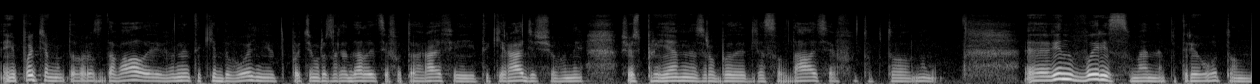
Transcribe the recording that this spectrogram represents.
І потім то роздавали, і вони такі довольні. Потім розглядали ці фотографії, і такі раді, що вони щось приємне зробили для солдатів. Тобто, ну, е, він виріс в мене патріотом.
